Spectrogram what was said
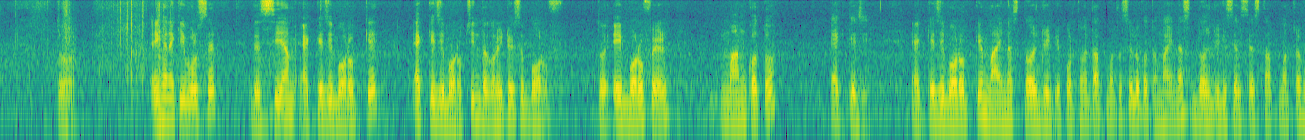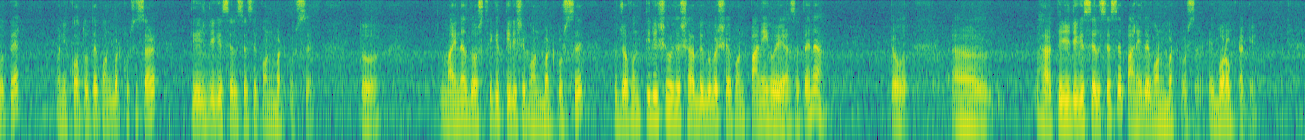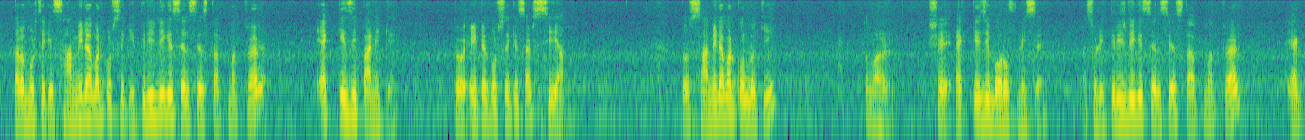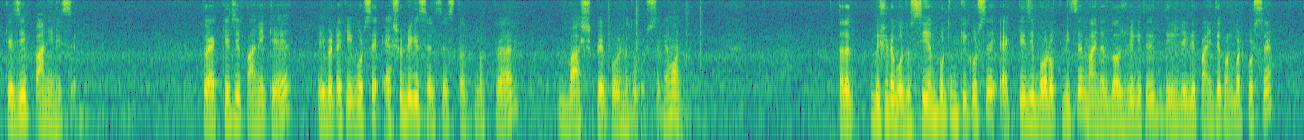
তো এখানে কি বলছে? যে সিয়াম এক কেজি বরফকে এক কেজি বরফ, চিন্তা করো, এটা হচ্ছে বরফ। তো এই বরফের মান কত? এক কেজি। এক কেজি বরফকে মাইনাস দশ ডিগ্রি, প্রথমে তাপমাত্রা ছিল কত? মাইনাস দশ ডিগ্রি সেলসিয়াস তাপমাত্রা হতে মানে কততে কনভার্ট করছে স্যার তিরিশ ডিগ্রি সেলসিয়াসে কনভার্ট করছে। তো মাইনাস দশ থেকে তিরিশে কনভার্ট করছে। তো যখন তিরিশে হয়েছে, স্বাভাবিকভাবে সে এখন পানি হয়ে আছে, তাই না? তো হ্যাঁ তিরিশ ডিগ্রি সেলসিয়াসে পানিতে কনভার্ট করছে এই বরফটাকে। তারপর বলছে কি সামির আবার করছে কি, তিরিশ ডিগ্রি সেলসিয়াস তাপমাত্রার এক কেজি পানিকে। তো এইটা করছে কি স্যার সিয়াম। তো সামির আবার করল কি, তোমার সে এক কেজি বরফ নিছে। সরি, তিরিশ ডিগ্রি সেলসিয়াস তাপমাত্রার এক কেজি পানি নিছে। তো এক কেজি পানিকে এইবারটা কি করছে? একশো ডিগ্রি সেলসিয়াস তাপমাত্রার বাষ্পে পরিণত করছে। কেমন? তাহলে বিষয়টা বোঝো। সিএম প্রথম কি করছে? এক কেজি বরফ নিচে মাইনাস দশ ডিগ্রি থেকে তিরিশ ডিগ্রি পানিতে কনভার্ট করছে।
